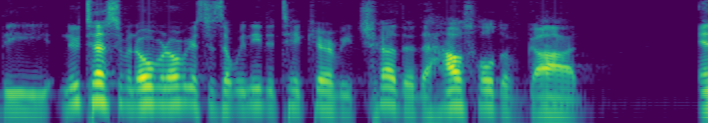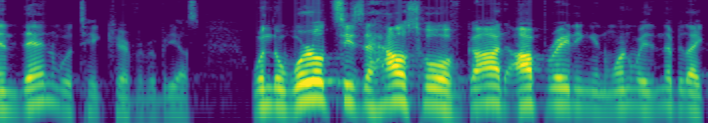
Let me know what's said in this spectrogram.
The New Testament over and over again says that we need to take care of each other, the household of God, and then we'll take care of everybody else. When the world sees the household of God operating in one way, then they'll be like,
